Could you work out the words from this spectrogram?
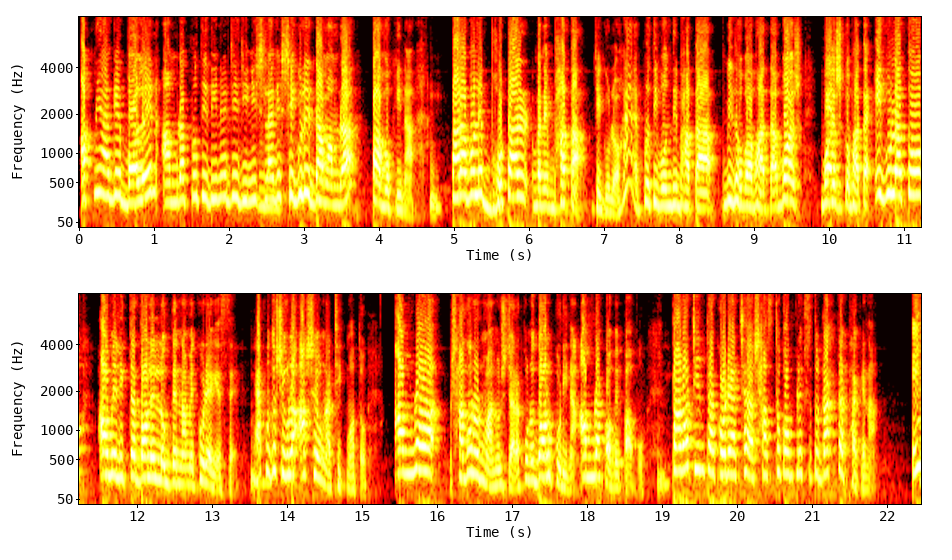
আপনি আগে বলেন আমরা প্রতিদিনের যে জিনিস লাগে সেগুলির দাম আমরা পাবো কিনা? তারা বলে ভোটার মানে ভাতা যেগুলো হ্যাঁ প্রতিবন্ধী ভাতা, বিধবা ভাতা, বয়স, বয়স্ক ভাতা, এগুলা তো আওয়ামী লীগ তার দলের লোকদের নামে করে গেছে। এখন তো সেগুলো আসেও না ঠিক মতো আমরা সাধারণ মানুষ যারা, কোনো দল করি না, আমরা কবে পাবো? তারা চিন্তা করে আচ্ছা স্বাস্থ্য কমপ্লেক্সে তো ডাক্তার থাকে না। এই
